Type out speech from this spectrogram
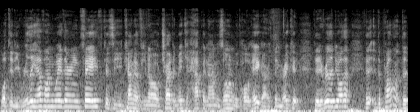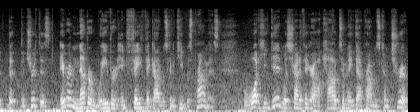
"Well, did he really have unwavering faith? Because he kind of, you know, tried to make it happen on his own with the whole Hagar thing, right? Could, did he really do all that? The, problem, the, the the truth is, Abraham never wavered in faith that God was going to keep His promise. What he did was try to figure out how to make that promise come true,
